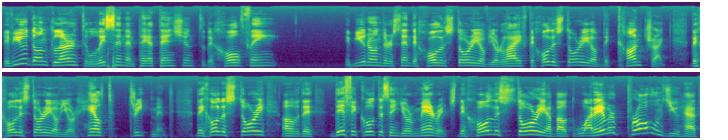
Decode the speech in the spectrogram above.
If you don't learn to listen and pay attention to the whole thing, if you don't understand the whole story of your life, the whole story of the contract, the whole story of your health treatment, the whole story of the difficulties in your marriage, the whole story about whatever problems you have.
